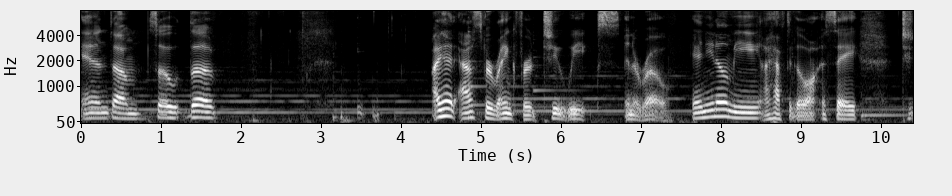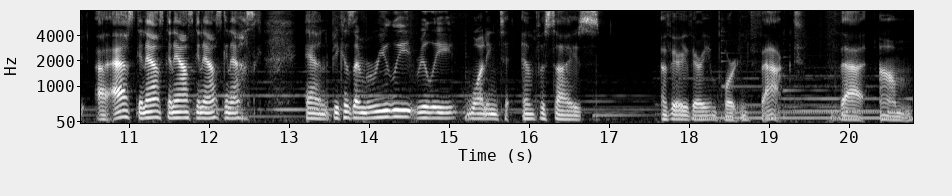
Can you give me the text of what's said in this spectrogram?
And um, so the I had asked for rank for two weeks in a row. And you know me, I have to go on and say, to, uh, ask and ask and ask and ask and ask. And because I'm really, really wanting to emphasize a very, very important fact that um,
